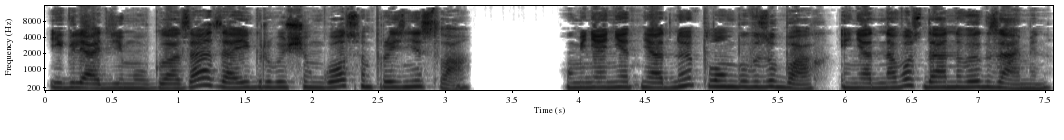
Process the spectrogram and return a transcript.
и, глядя ему в глаза, заигрывающим голосом произнесла «У меня нет ни одной пломбы в зубах и ни одного сданного экзамена.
